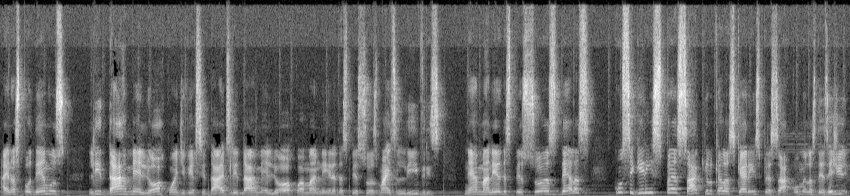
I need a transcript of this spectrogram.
Aí nós podemos lidar melhor com adversidades, lidar melhor com a maneira das pessoas mais livres né? A maneira das pessoas delas conseguirem expressar aquilo que elas querem expressar, como elas desejam e,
